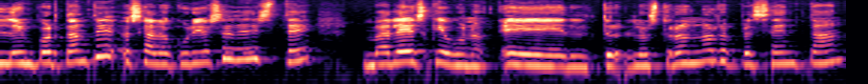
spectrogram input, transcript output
lo importante, o sea, lo curioso de este, ¿vale? Es que, bueno, el los tronos representan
